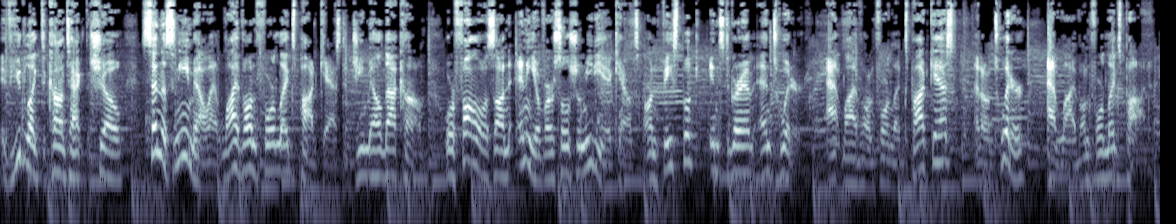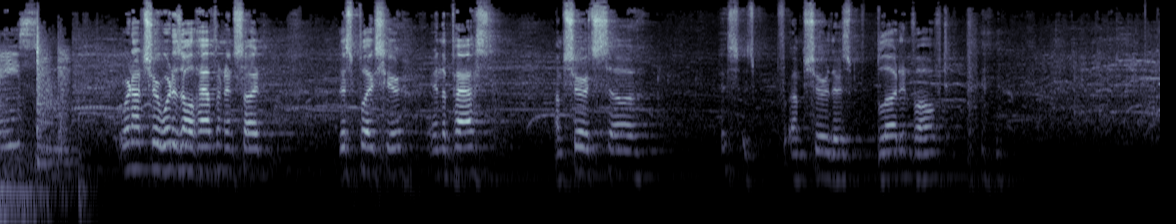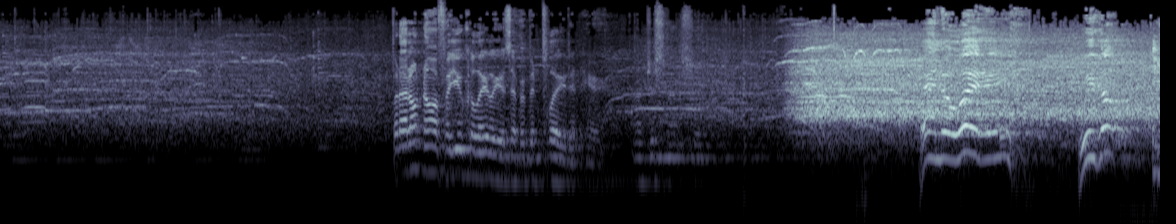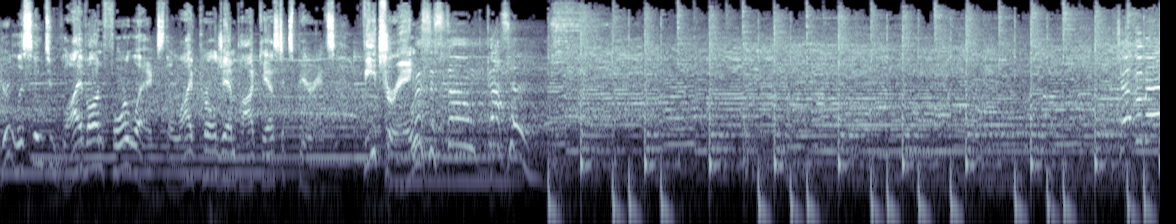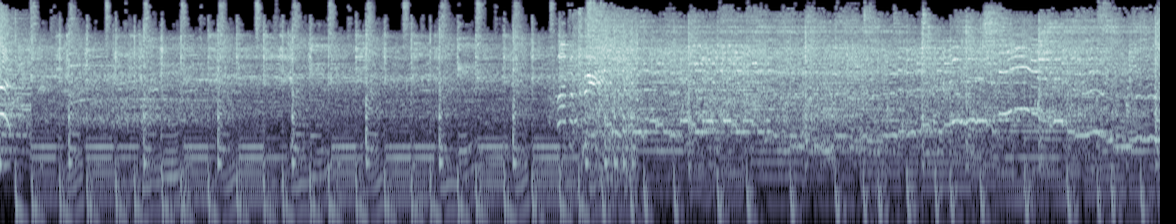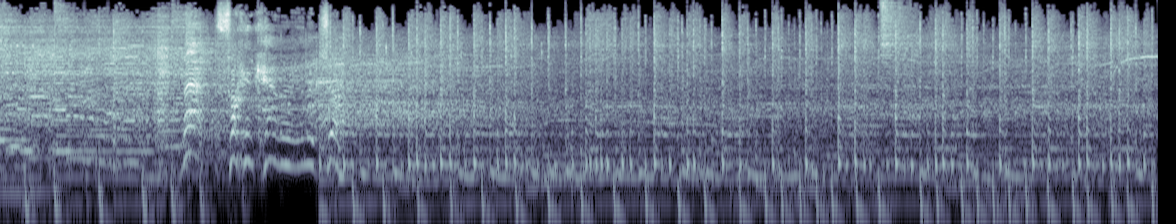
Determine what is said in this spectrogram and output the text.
If you'd like to contact the show, send us an email at liveonfourlegspodcast at gmail.com or follow us on any of our social media accounts on Facebook, Instagram, and Twitter at Live on Four Legs Podcast and on Twitter at Live on Four Legs Pod. We're not sure what has all happened inside this place here in the past. I'm sure it's, uh, it's, it's I'm sure there's blood involved. but I don't know if a ukulele has ever been played in here. I'm just not sure. And away we go. You're listening to Live on Four Legs, the live Pearl Jam podcast experience, featuring Mr. Stone Gossard. Fucking camera in the drum.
